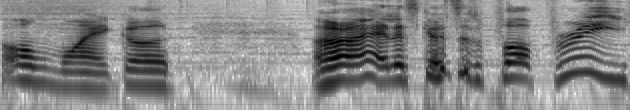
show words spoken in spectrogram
Oh my god. Alright, let's go to the part 3.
